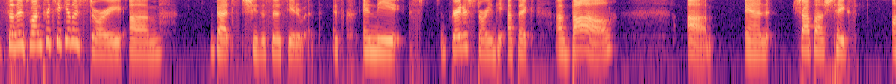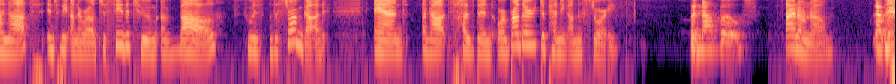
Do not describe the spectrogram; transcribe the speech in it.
So there's one particular story um, that she's associated with. It's in the greater story, the epic of Baal. Um, and Shapash takes Anat into the underworld to see the tomb of Baal, who is the storm god, and Anat's husband or brother, depending on the story. But not both. I don't know. Okay.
